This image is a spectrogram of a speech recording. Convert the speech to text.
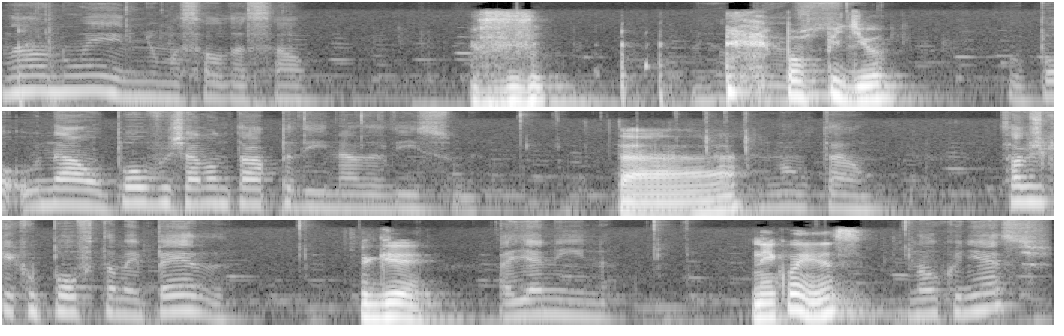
Não, não é nenhuma saudação. O povo pediu. O po- Não, o povo já não está a pedir nada disso. Tá. Não estão. Sabes o que é que o povo também pede? Por quê? A Yanina. Nem conheço. Não conheces?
